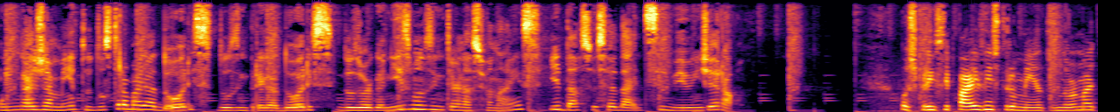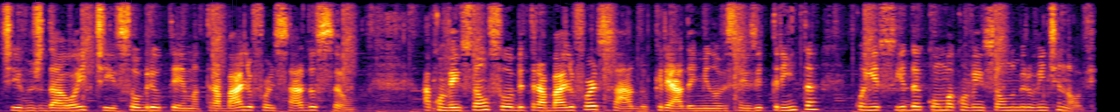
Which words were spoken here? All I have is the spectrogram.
o engajamento dos trabalhadores, dos empregadores, dos organismos internacionais e da sociedade civil em geral. Os principais instrumentos normativos da OIT sobre o tema trabalho forçado são a Convenção sobre Trabalho Forçado, criada em 1930, conhecida como a Convenção número 29.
